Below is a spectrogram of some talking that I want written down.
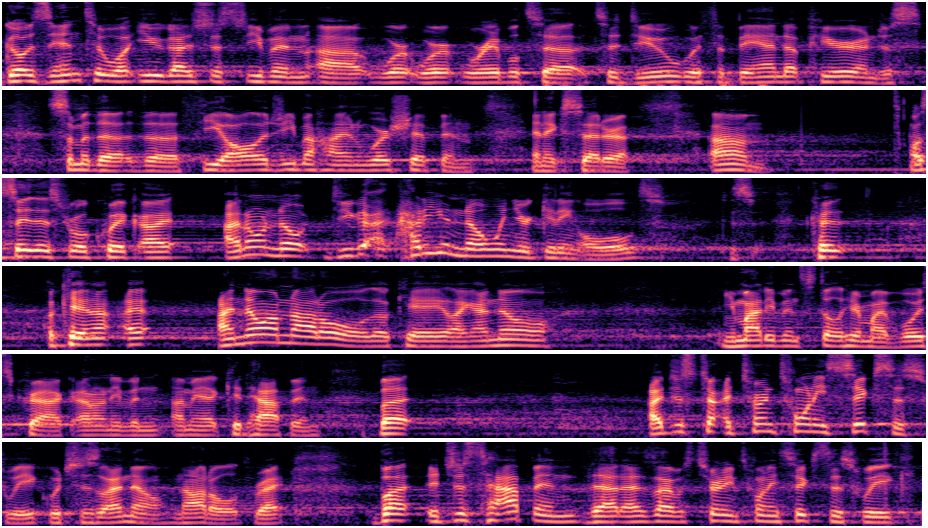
goes into what you guys just even uh, were, were, were, able to, to do with the band up here and just some of the, the theology behind worship and, and um, i'll say this real quick. I, I don't know. Do you guys, how do you know when you're getting old? Just, okay I, I know i'm not old okay? Like i know you might even still hear my voice crack. I don't even, I mean, it could happen. But I just I turned 26 this week, which is, I know, not old, right? But it just happened that as I was turning 26 this week,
